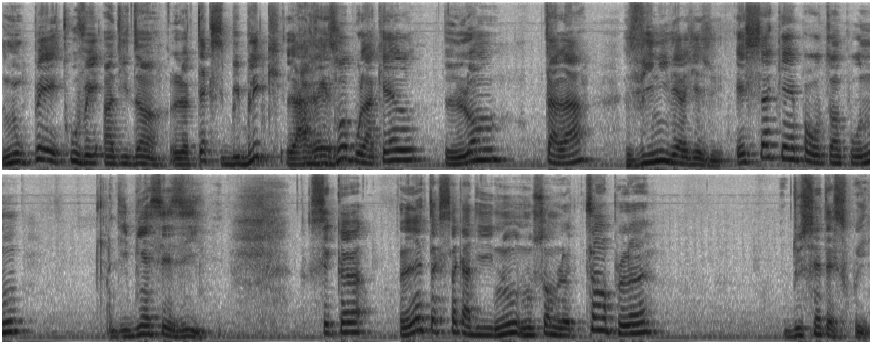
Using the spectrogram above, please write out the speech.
nous pouvons trouver en disant le texte biblique la raison pour laquelle l'homme tala vini vers Jésus. Et ce qui est important pour nous, dit bien saisi, c'est que le texte qui a dit nous, nous sommes le temple du Saint-Esprit.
